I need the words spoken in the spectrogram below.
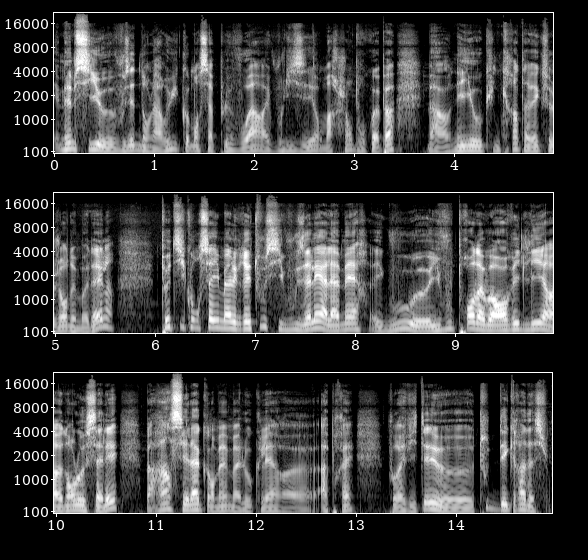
Et même si vous êtes dans la rue, il commence à pleuvoir et vous lisez en marchant, pourquoi pas, ben, n'ayez aucune crainte avec ce genre de modèle. Petit conseil malgré tout, si vous allez à la mer et que vous, il vous prend d'avoir envie de lire dans l'eau salée, bah, rincez-la quand même à l'eau claire après pour éviter toute dégradation.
